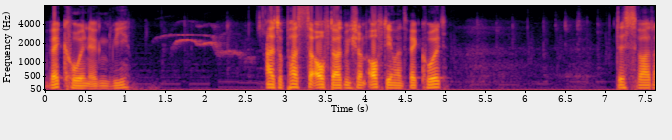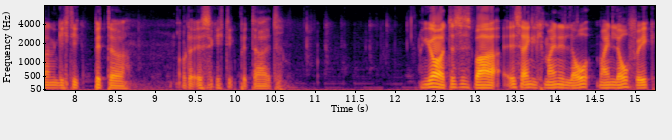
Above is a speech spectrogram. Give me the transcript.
wegholen irgendwie. Also passt auf, da hat mich schon oft jemand weggeholt. Das war dann richtig bitter. Oder ist richtig bitter halt. Ja, das ist war ist eigentlich meine Lau mein Laufweg.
